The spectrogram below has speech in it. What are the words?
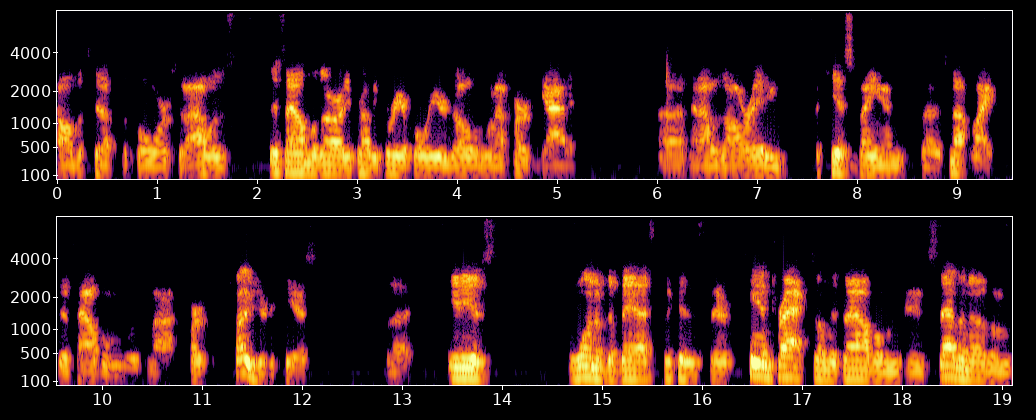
all the stuff before. So I was this album was already probably three or four years old when I first got it, uh, and I was already a Kiss fan. So it's not like this album was my first exposure to Kiss, but it is one of the best because there are 10 tracks on this album and seven of them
